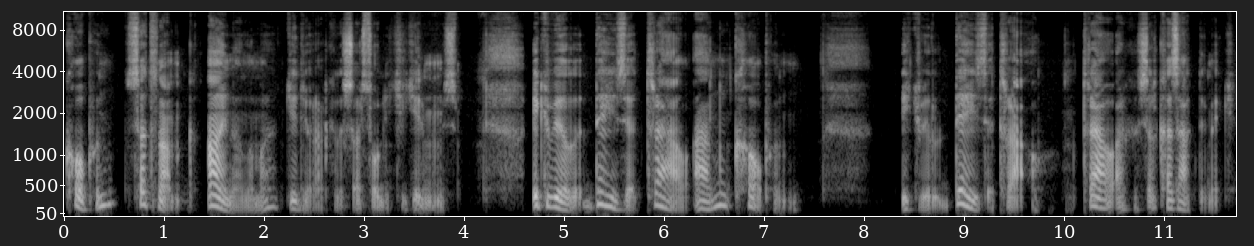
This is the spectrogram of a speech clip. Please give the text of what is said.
Kopen satın almak. Aynı anlama geliyor arkadaşlar son iki kelimemiz. Ik wil deze trui aankopen. Ik wil deze trui. Trui arkadaşlar kazak demek.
